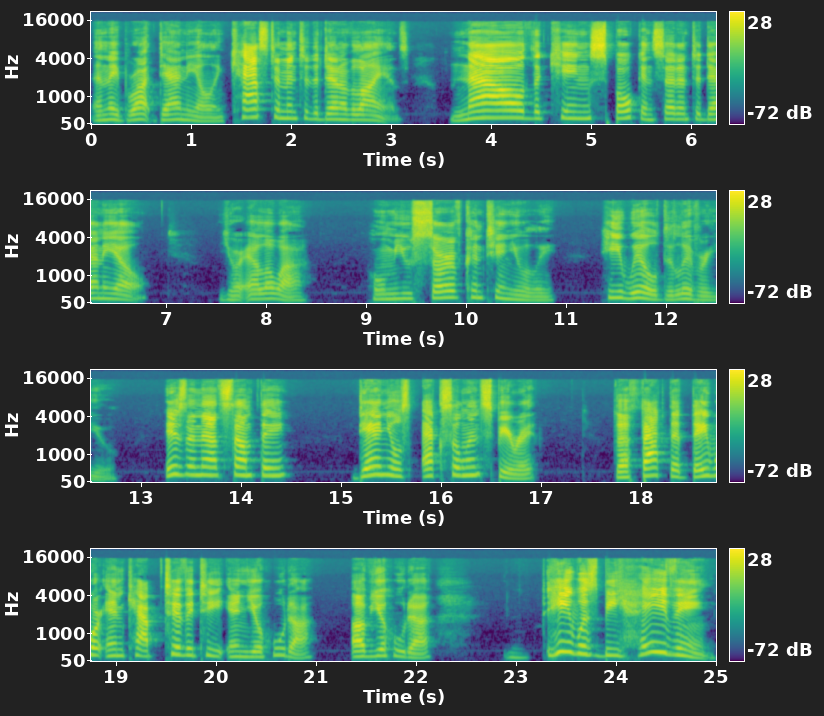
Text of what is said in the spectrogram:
and they brought Daniel and cast him into the den of lions. Now the king spoke and said unto Daniel, Your Eloah, whom you serve continually, he will deliver you. Isn't that something? Daniel's excellent spirit, the fact that they were in captivity in Yehuda, of Yehuda, he was behaving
